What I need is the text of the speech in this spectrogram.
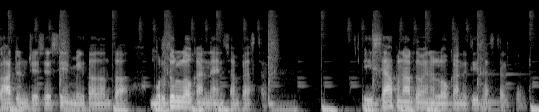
గార్డెన్ చేసేసి మిగతాదంతా మృతుల లోకాన్ని ఆయన చంపేస్తాడు. ఈ శాపనార్థమైన లోకాన్ని తీసేస్తాడు దేవుడు.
